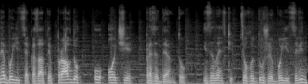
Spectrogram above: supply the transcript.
не боїться казати правду у очі президенту. І Зеленський цього дуже боїться. Він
